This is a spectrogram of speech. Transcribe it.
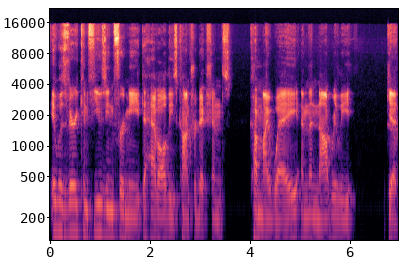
It was very confusing for me to have all these contradictions come my way and then not really get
